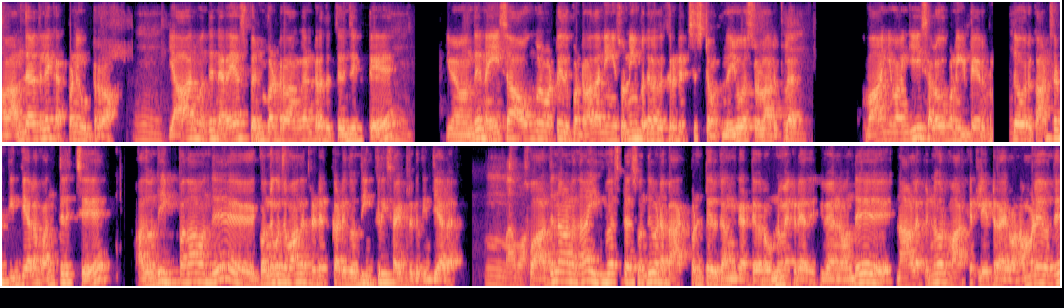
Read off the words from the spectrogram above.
அவன் அந்த இடத்துல கட் பண்ணி விட்டுறான். யார் வந்து நிறைய ஸ்பெண்ட் பண்றாங்கன்றத தெரிஞ்சுக்கிட்டு இவன் வந்து நைஸா அவங்க மட்டும் இது பண்றான். அதான் நீங்க சொன்னீங்க பாத்தீங்களா அந்த கிரெடிட் சிஸ்டம் இந்த யூஎஸ்ல எல்லாம் இருக்குல்ல. வாங்கி வாங்கி செலவு பண்ணிக்கிட்டே இருக்கணும். இந்த ஒரு கான்செப்ட் இந்தியால வந்துருச்சு. அது வந்து இப்பதான் வந்து கொஞ்சம் கொஞ்சமா அந்த கிரெடிட் கார்டு இது வந்து இன்க்ரீஸ் ஆயிட்டு இருக்குது இந்தியால சோ அதனாலதான் இன்வெஸ்டர்ஸ் வந்து இவனை பேக் பண்ணிட்டு இருக்காங்க கேட்டு வேற ஒண்ணுமே கிடையாது. இவன் வந்து நாளை பின்ன ஒரு மார்க்கெட் லீடர் ஆயிடுவான் நம்மளே வந்து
